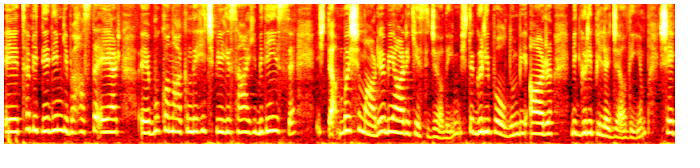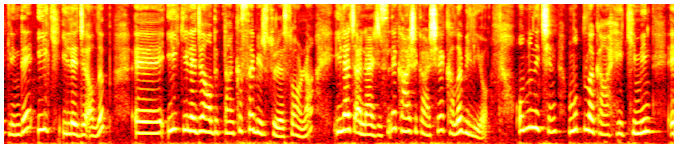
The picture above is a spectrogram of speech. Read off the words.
E, tabii dediğim gibi hasta eğer e, bu konu hakkında hiç bilgi sahibi değilse işte başım ağrıyor bir ağrı kesici alayım, işte grip oldum bir ağrı bir grip ilacı alayım şeklinde ilk ilacı alıp e, ilk ilacı aldıktan kısa bir süre sonra ilaç alerjisiyle karşı karşıya kalabiliyor. Onun için mutlaka hekimin e,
